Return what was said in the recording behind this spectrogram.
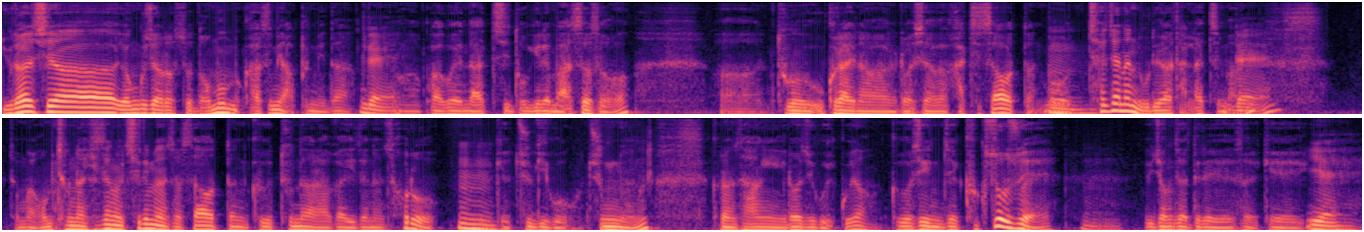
유라시아 연구자로서 너무 가슴이 아픕니다. 네. 어, 과거에 나치 독일에 맞서서 어, 두 우크라이나와 러시아가 같이 싸웠던 뭐 음. 체제는 우리와 달랐지만 네. 정말 엄청난 희생을 치르면서 싸웠던 그 두 나라가 이제는 서로 음. 이렇게 죽이고 죽는 그런 상황이 이루어지고 있고요. 그것이 이제 극소수의 유정자들에 의해서 이렇게 음. 예.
